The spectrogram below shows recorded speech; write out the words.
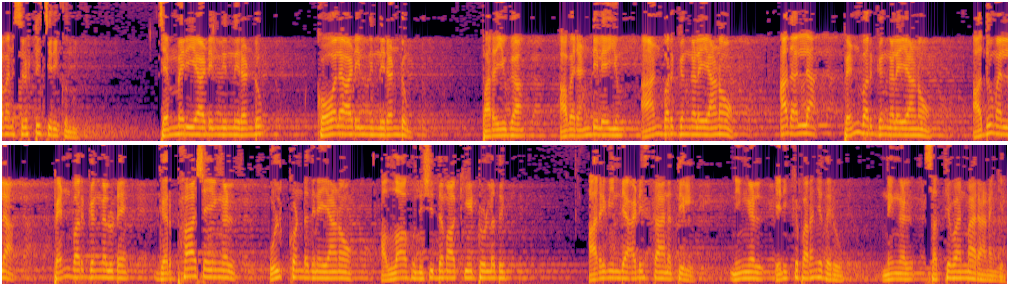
അവൻ സൃഷ്ടിച്ചിരിക്കുന്നു ചെമ്മരിയാടിൽ നിന്ന് രണ്ടും കോലാടിൽ നിന്ന് രണ്ടും പറയുക അവ രണ്ടിലെയും ആൺവർഗങ്ങളെയാണോ അതല്ല പെൺവർഗങ്ങളെയാണോ അതുമല്ല പെൺവർഗങ്ങളുടെ ഗർഭാശയങ്ങൾ ഉൾക്കൊണ്ടതിനെയാണോ അള്ളാഹു നിഷിദ്ധമാക്കിയിട്ടുള്ളത് അറിവിന്റെ അടിസ്ഥാനത്തിൽ നിങ്ങൾ എനിക്ക് പറഞ്ഞു തരൂ നിങ്ങൾ സത്യവാൻമാരാണെങ്കിൽ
